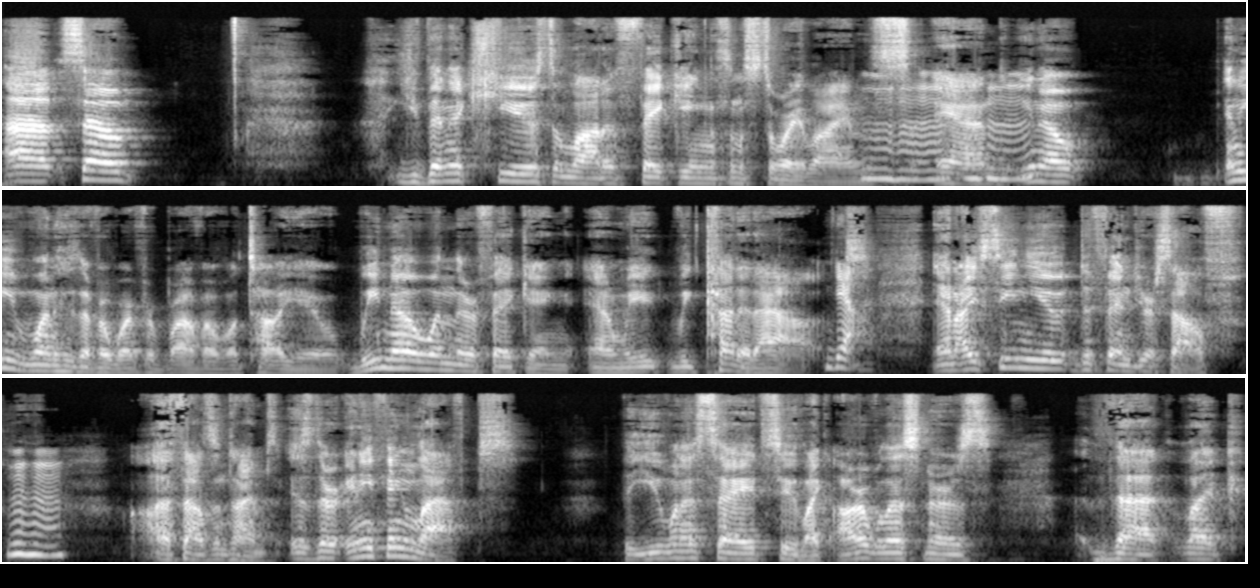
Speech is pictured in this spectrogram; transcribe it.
uh, so. You've been accused a lot of faking some storylines, and you know, anyone who's ever worked for Bravo will tell you we know when they're faking, and we we cut it out. Yeah. And I've seen you defend yourself a thousand times. Is there anything left that you want to say to like our listeners that like,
